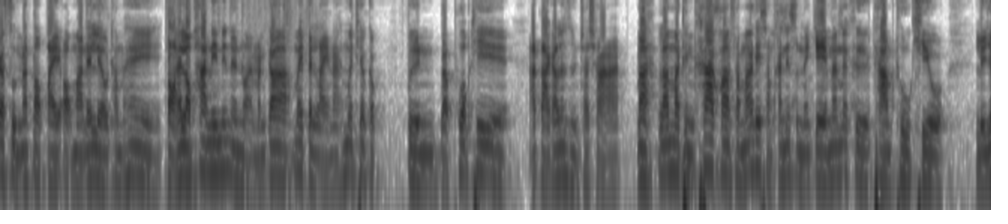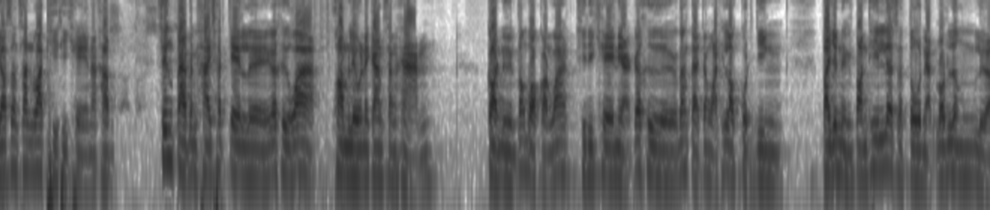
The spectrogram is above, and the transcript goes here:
กระสุนนัดต่อไปออกมาได้เร็วทำให้ต่อให้เราพลาดนิดๆหน่อยๆมันก็ไม่เป็นไรนะ เมื่อเทียบกับปืนแบบพวกที่ อัตราการลั่นกระสุนช้าๆ มาเรามาถึงค่าความสามารถที่สำคัญที่สุดในเกมนั่นก็คือ time to kill หรือย่อสั้นๆว่า TTK นะครับ ซึ่งแปลเป็นไทยชัดเจนเลยก็คือว่าความเร็วในการสังหาร ก่อนอื่นต้องบอกก่อนว่า TTK เนี่ยก็คือตั้งแต่จังหวะที่เรากดยิง ไปจนถึงตอนที่เลือดศัตรูเนี่ยลดลงเหลือ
